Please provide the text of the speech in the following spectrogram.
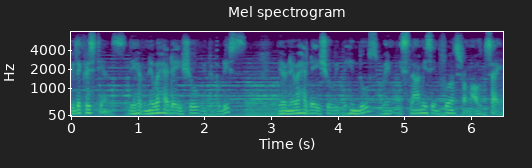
with the Christians. They have never had an issue with the Buddhists. They have never had an issue with the Hindus when Islam is influenced from outside.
